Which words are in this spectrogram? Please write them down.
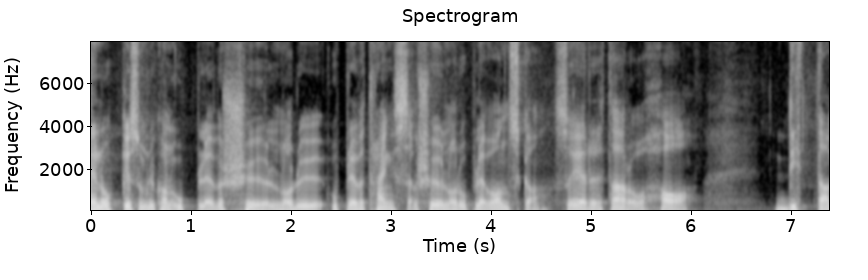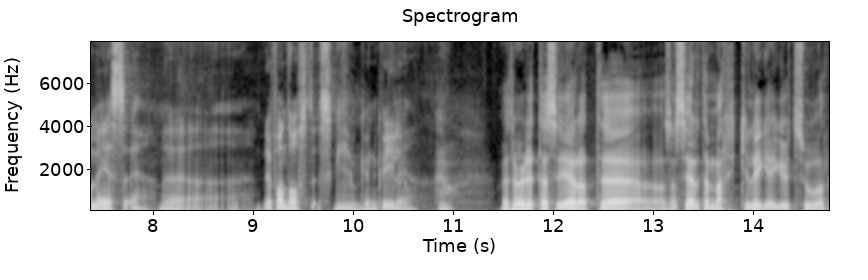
er noe som du kan oppleve sjøl når du opplever trengsel, sjøl når du opplever vansker. Så er det dette her å ha dette med seg. Det, det er fantastisk å Mm. kunne hvile i. Og Jeg tror dette sier at uh, altså ser dette merkelige i Guds ord.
